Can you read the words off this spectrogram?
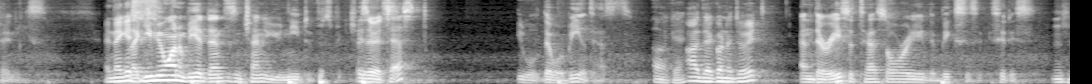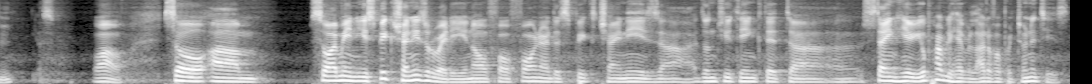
Chinese. And I guess like if you want to be a dentist in China, you need to speak Chinese. Is there a test? It will, there will be a test, Okay. Are they're gonna do it. and there is a test already in the big cities. Mm-hmm. Yes. Wow. So, um, so I mean, you speak Chinese already. You know, for a foreigner that speaks Chinese, uh, don't you think that uh, uh, staying here, you probably have a lot of opportunities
